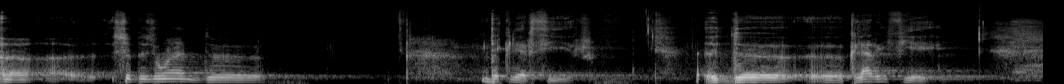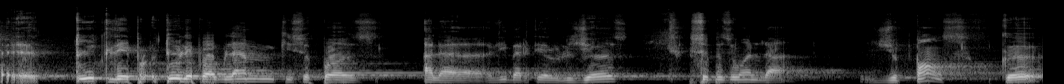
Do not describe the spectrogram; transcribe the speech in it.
euh, ce besoin de d'éclaircir, de clarifier toutes les, tous les problèmes qui se posent à la liberté religieuse, ce besoin-là, je pense que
